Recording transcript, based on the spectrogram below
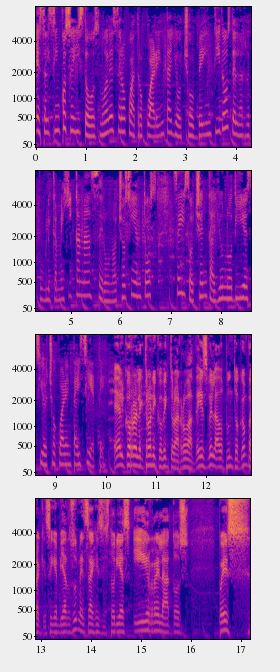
Es el 562-904-4822 de la República Mexicana, 01800-681-1847. El correo electrónico víctor arroba desvelado.com para que siga enviando sus mensajes, historias y relatos. Pues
